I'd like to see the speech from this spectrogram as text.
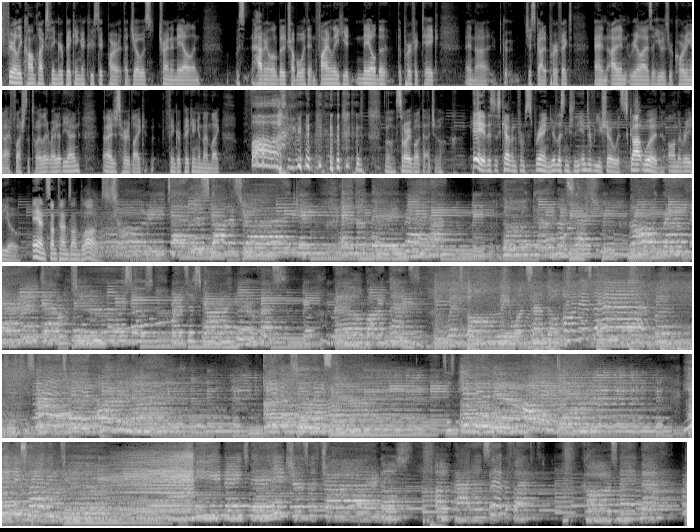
fairly complex finger picking acoustic part that Joe was trying to nail and was having a little bit of trouble with it. And finally, he had nailed the the perfect take and uh, just got it perfect. And I didn't realize that he was recording, and I flushed the toilet right at the end, and I just heard like finger picking, and then like, fuck. oh, sorry about that, Joe. Hey, this is Kevin from Sprïng. You're listening to the interview show with Scott Wood on the radio and sometimes on blogs. Storyteller's cosmic math.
